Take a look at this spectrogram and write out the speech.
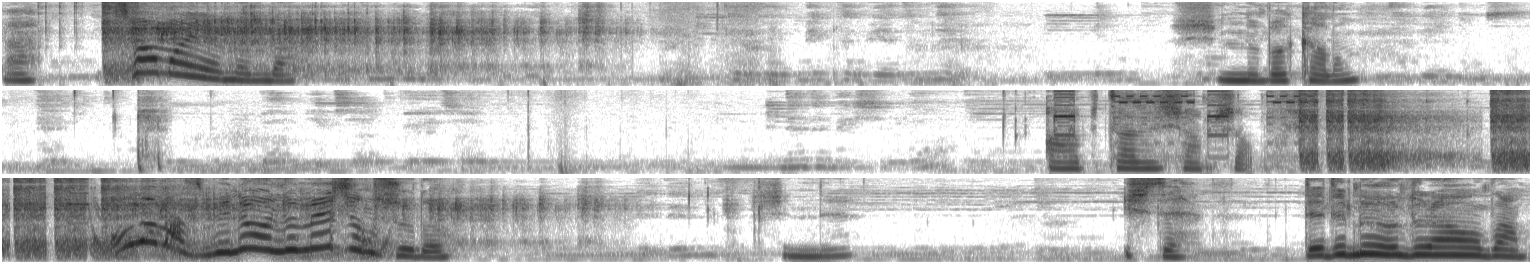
Heh. Tam ayarında. Şimdi bakalım. Aa bir tane şapşal. Olamaz beni öldürmeye çalışıyordu. Şimdi. İşte. Dedemi öldüren adam.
